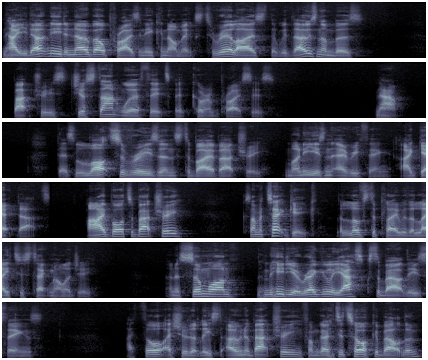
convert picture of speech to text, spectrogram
Now, you don't need a Nobel Prize in economics to realize that with those numbers, batteries just aren't worth it at current prices. Now, there's lots of reasons to buy a battery. Money isn't everything, I get that. I bought a battery because I'm a tech geek that loves to play with the latest technology. And as someone the media regularly asks about these things, I thought I should at least own a battery if I'm going to talk about them.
